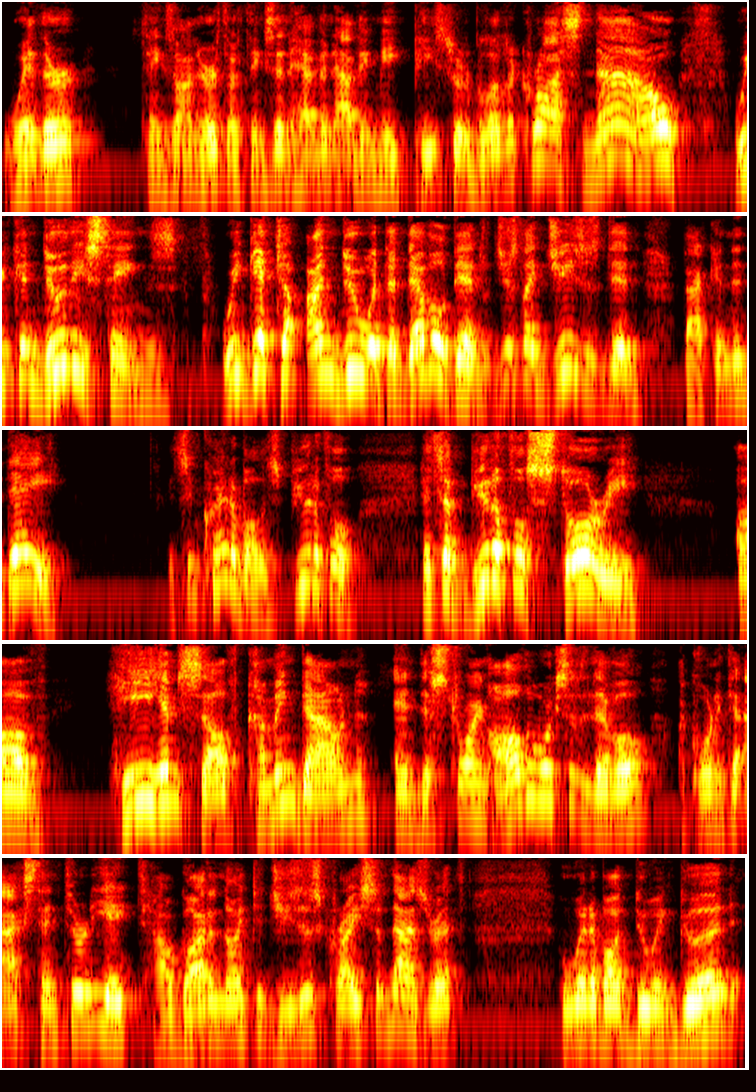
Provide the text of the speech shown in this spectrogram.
whether things on earth or things in heaven, having made peace through the blood of the cross. Now we can do these things. We get to undo what the devil did, just like Jesus did back in the day. It's incredible. It's beautiful. It's a beautiful story of he himself coming down and destroying all the works of the devil, according to Acts 10.38, how God anointed Jesus Christ of Nazareth who went about doing good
